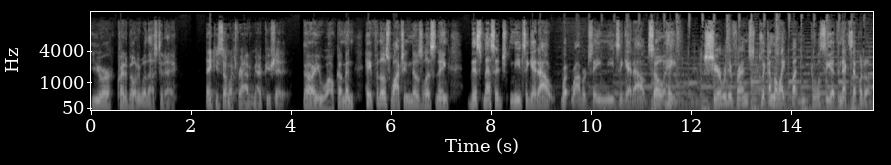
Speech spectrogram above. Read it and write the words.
your credibility with us today. Thank you so much for having me. I appreciate it. Oh, you're welcome. And hey, for those watching, those listening, this message needs to get out. What Robert's saying needs to get out. So, hey, share with your friends, click on the like button, and we'll see you at the next episode,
